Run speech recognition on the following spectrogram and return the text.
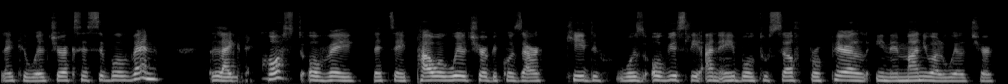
like a wheelchair accessible van, like the cost of a, let's say, power wheelchair because our kid was obviously unable to self propel in a manual wheelchair.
